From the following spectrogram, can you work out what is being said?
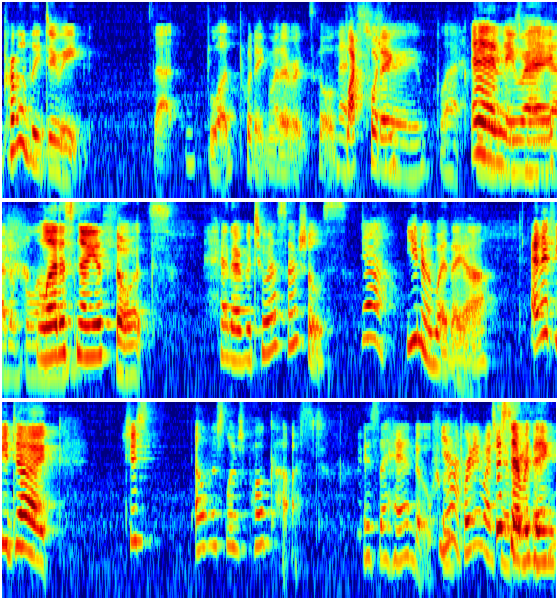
probably do eat that blood pudding, whatever it's called, black pudding. true. Black pudding Anyway, out of blood. let us know your thoughts. Head over to our socials. Yeah, You know where they are. and if you don't, just Elvis Lives podcast is the handle for Yeah, pretty much just everything.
